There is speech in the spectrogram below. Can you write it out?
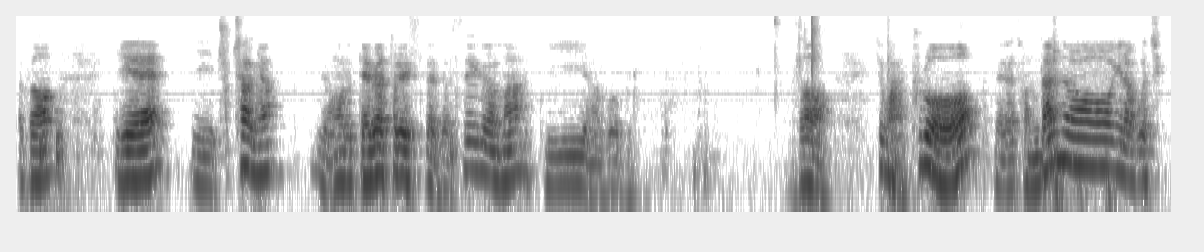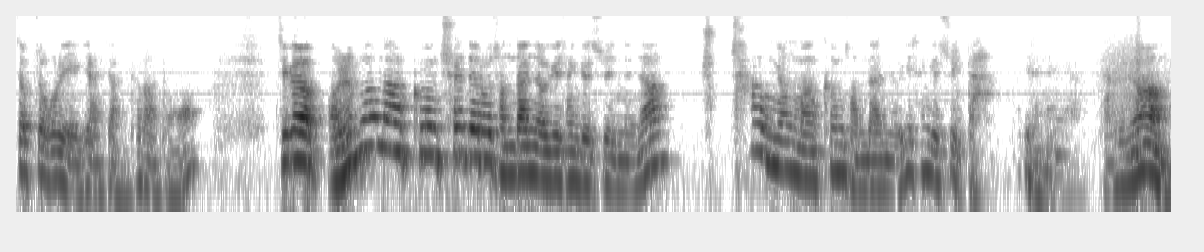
그래서 이게 이 축차 응력 영어로 데베토리스에서 시그마 D하고 부릅니다. 그래서 지금 앞으로 내가 전단력이라고 직접적으로 얘기하지 않더라도 지금 얼마만큼 최대로 전단력이 생길 수 있느냐? 축차 응력만큼 전단력이 생길 수 있다. 이런 얘기예요. 자, 그러면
